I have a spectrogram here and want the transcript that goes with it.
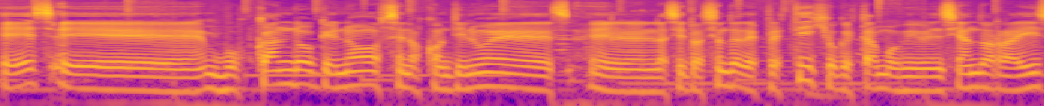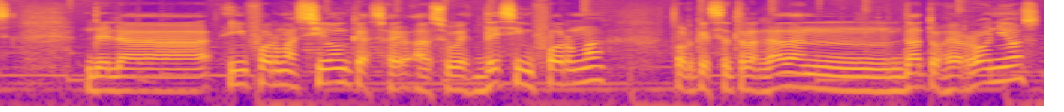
es eh, buscando que no se nos continúe eh, la situación de desprestigio que estamos vivenciando a raíz de la información que a su vez desinforma porque se trasladan datos erróneos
